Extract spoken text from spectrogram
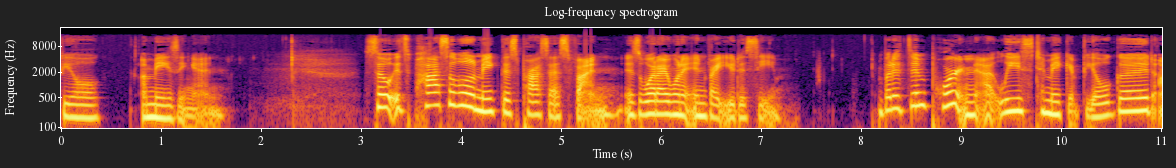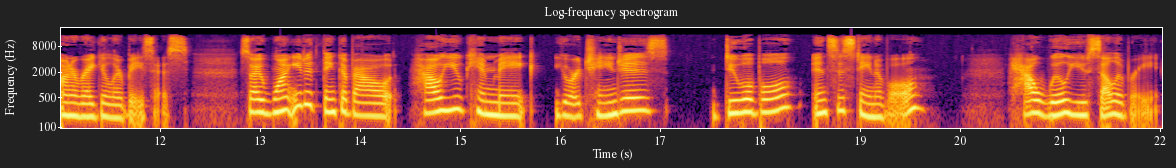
feel amazing in. So it's possible to make this process fun, is what I want to invite you to see. But it's important at least to make it feel good on a regular basis. So I want you to think about how you can make your changes doable and sustainable. How will you celebrate?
